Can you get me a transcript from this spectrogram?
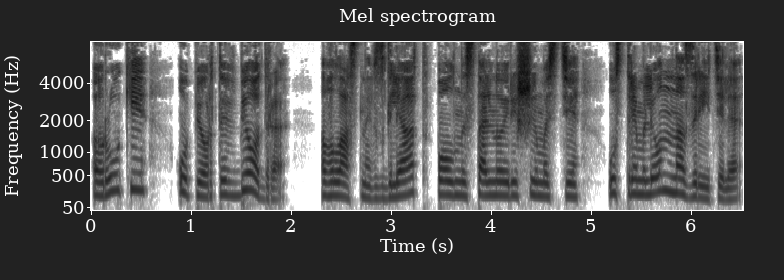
Руки уперты в бедра, властный взгляд, полный стальной решимости, устремлен на зрителя.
